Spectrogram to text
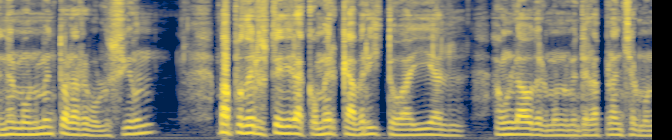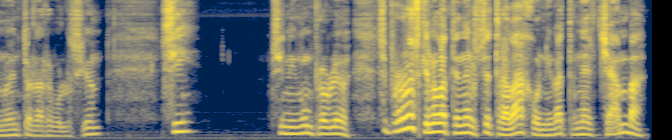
en el Monumento a la Revolución, ¿Va a poder usted ir a comer cabrito ahí al, a un lado del monumento, de la plancha del Monumento de la Revolución? Sí, sin ningún problema. Su problema es que no va a tener usted trabajo, ni va a tener chamba.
